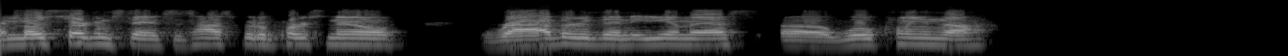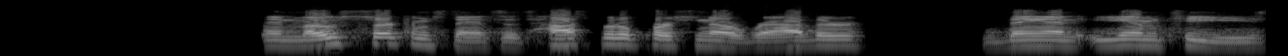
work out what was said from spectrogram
In most circumstances, hospital personnel, rather than EMS, uh, will clean the in most circumstances, hospital personnel rather than EMTs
